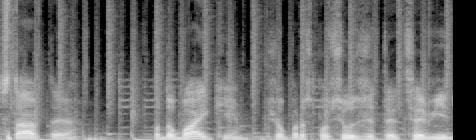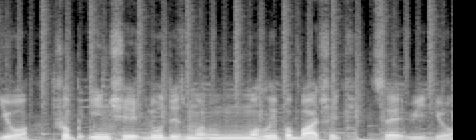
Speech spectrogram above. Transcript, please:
Ставте вподобайки, щоб розповсюджити це відео, щоб інші люди могли побачити це відео.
